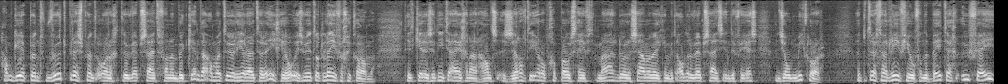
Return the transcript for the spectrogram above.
Hamgeer.wordpress.org, de website van een bekende amateur hier uit de regio, is weer tot leven gekomen. Dit keer is het niet de eigenaar Hans zelf die erop gepost heeft, maar door een samenwerking met andere websites in de VS, John Miklor. Het betreft een review van de BTEG UV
